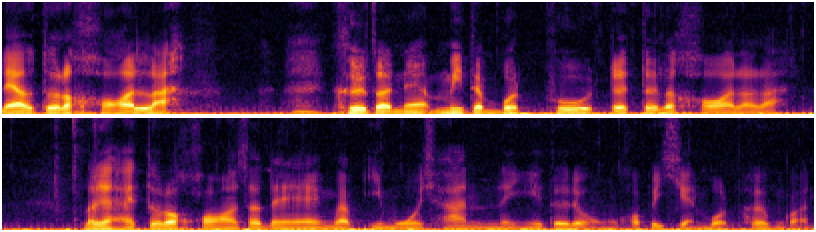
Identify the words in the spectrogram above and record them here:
แล้วตัวละครล่ะ คือตอนนี้มีแต่บทพูดแล้วตัวละครเราล่ะ เราอยากให้ตัวละครแสดงแบบอิโมชันอะไรอย่างงี้แต่เดี๋ยวผมขอไปเขียนบทเพิ่มก่อน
